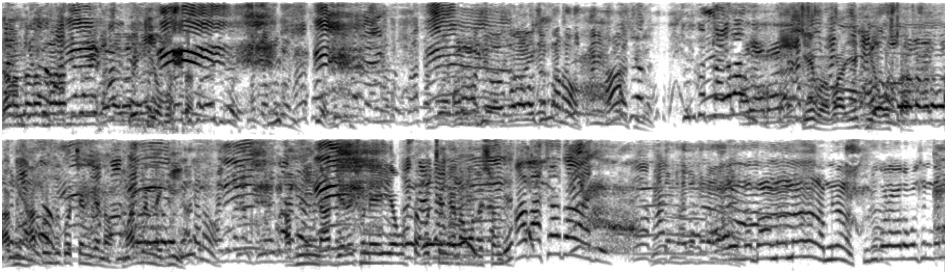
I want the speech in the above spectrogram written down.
দাঁড়ান দাঁড়ান দাঁড়ান। কি অবস্থা? এ বাবা এ কি অবস্থা? আপনি হাত উঁচু করছেন কেন? মারবেন নাকি? আপনি না জেনে শুনে এই অবস্থা করছেন কেন আমাদের সঙ্গে? চুরি করার কথা বলছেন কেন।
